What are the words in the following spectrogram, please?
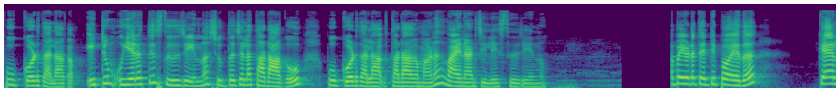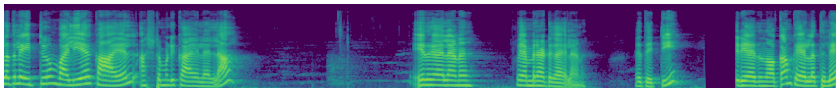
പൂക്കോട് തടാകം. ഏറ്റവും ഉയരത്തിൽ സ്ഥിതി ചെയ്യുന്ന ശുദ്ധജല തടാകവും പൂക്കോട് തടാ തടാകമാണ് വയനാട് ജില്ലയിൽ സ്ഥിതി ചെയ്യുന്നു. അപ്പോൾ ഇവിടെ തെറ്റിപ്പോയത് കേരളത്തിലെ ഏറ്റവും വലിയ കായൽ അഷ്ടമുടി കായലല്ല. ഏത് കായലാണ്? വേമ്പനാട്ട് കായലാണ്. ഇത് തെറ്റി. ശരിയായത് നോക്കാം. കേരളത്തിലെ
